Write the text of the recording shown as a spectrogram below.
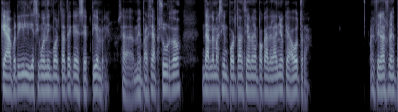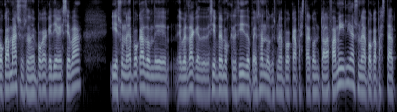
que abril y es igual de importante que septiembre. O sea, me parece absurdo darle más importancia a una época del año que a otra. Al final es una época más, es una época que llega y se va, y es una época donde es verdad que desde siempre hemos crecido pensando que es una época para estar con toda la familia, es una época para estar...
